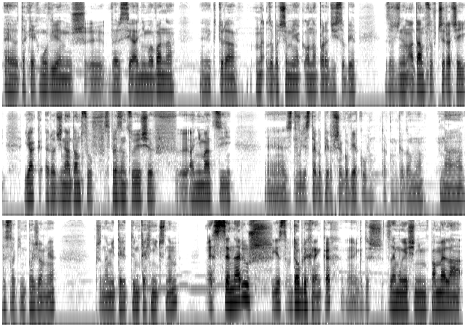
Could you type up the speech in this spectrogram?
e, tak jak mówiłem już, e, wersja animowana, e, która no, zobaczymy jak ona poradzi sobie z rodziną Adamsów, czy raczej jak rodzina Adamsów sprezentuje się w animacji z XXI wieku, taką wiadomo, na wysokim poziomie, przynajmniej te, tym technicznym. Scenariusz jest w dobrych rękach, e, gdyż zajmuje się nim Pamela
